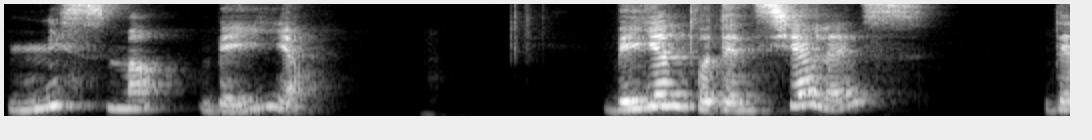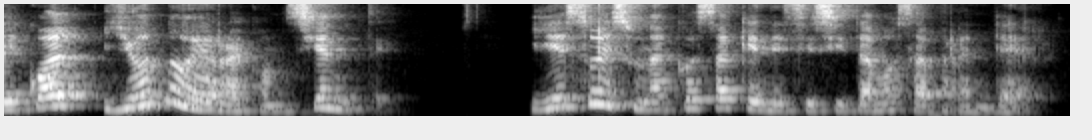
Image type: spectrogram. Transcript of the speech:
misma veía. Veían potenciales del cual yo no era consciente. Y eso es una cosa que necesitamos aprender.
